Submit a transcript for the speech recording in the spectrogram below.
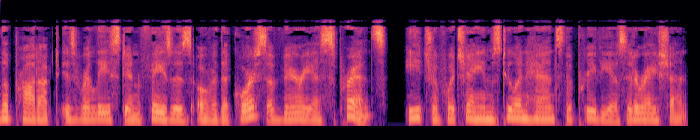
The product is released in phases over the course of various sprints, each of which aims to enhance the previous iteration.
